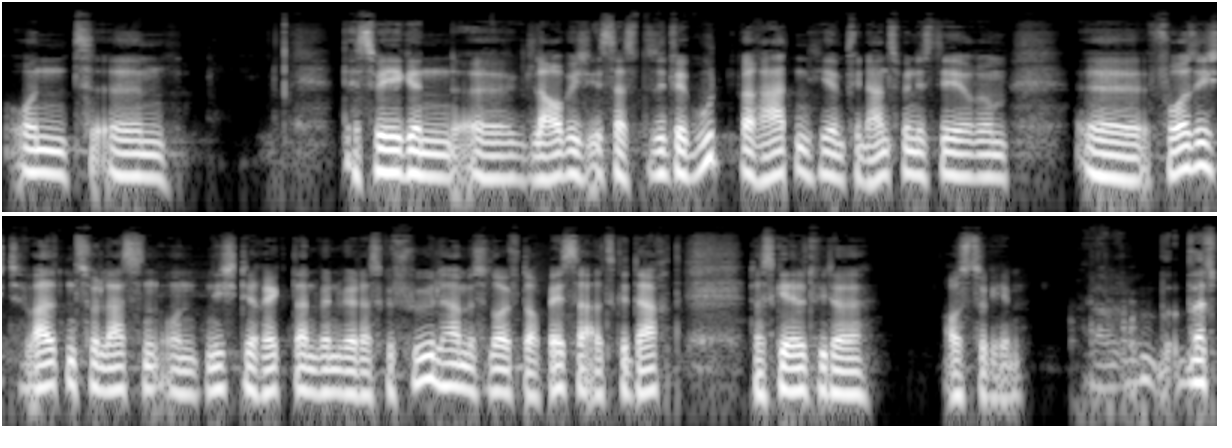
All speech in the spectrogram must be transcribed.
Und ähm, Deswegen äh, glaube ich, ist das, sind wir gut beraten, hier im Finanzministerium äh, Vorsicht walten zu lassen und nicht direkt dann, wenn wir das Gefühl haben, es läuft doch besser als gedacht, das Geld wieder auszugeben. Was,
